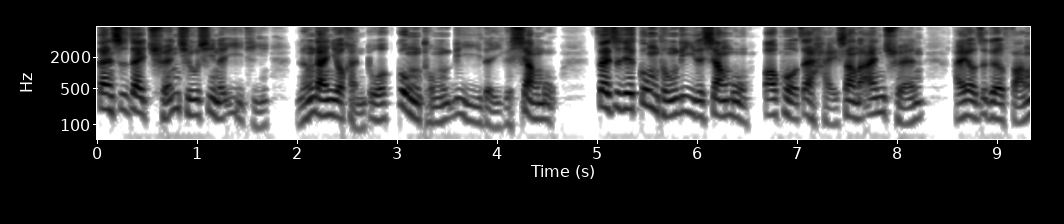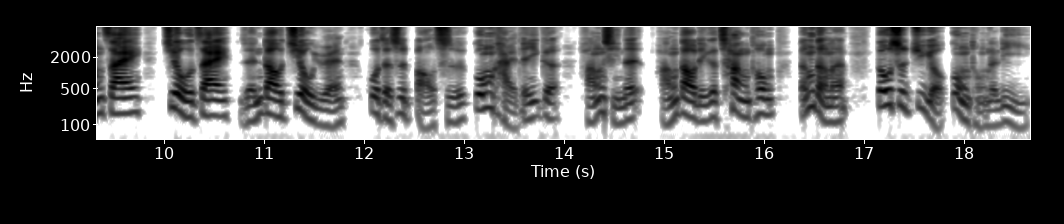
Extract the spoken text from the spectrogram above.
但是在全球性的议题仍然有很多共同利益的一个项目，在这些共同利益的项目，包括在海上的安全，还有这个防灾救灾、人道救援，或者是保持公海的一个航行的航道的一个畅通等等呢，都是具有共同的利益。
